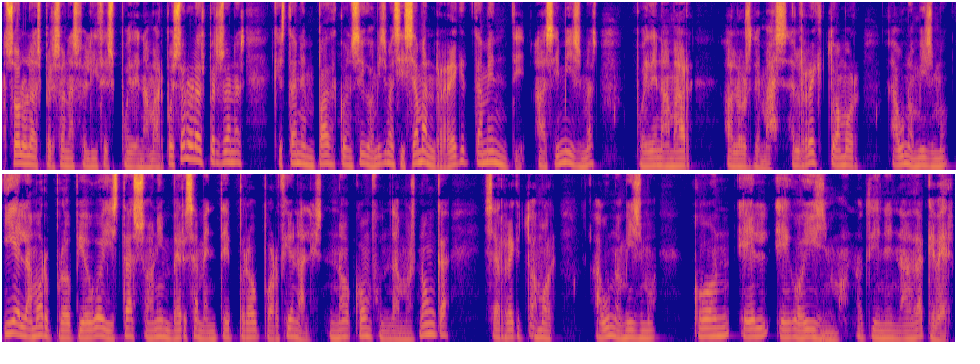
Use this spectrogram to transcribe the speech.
Solo las personas felices pueden amar, pues solo las personas que están en paz consigo mismas y se aman rectamente a sí mismas pueden amar a los demás. El recto amor a uno mismo y el amor propio egoísta son inversamente proporcionales. No confundamos nunca ese recto amor a uno mismo con el egoísmo. No tiene nada que ver.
